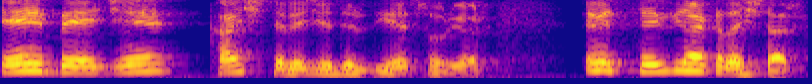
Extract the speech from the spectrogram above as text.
EBC kaç derecedir diye soruyor. Evet sevgili arkadaşlar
